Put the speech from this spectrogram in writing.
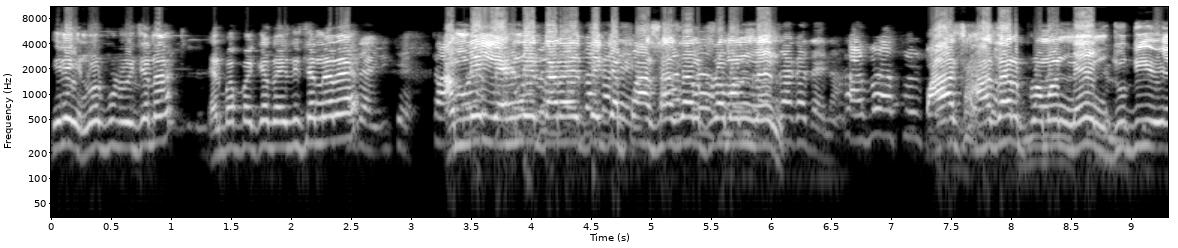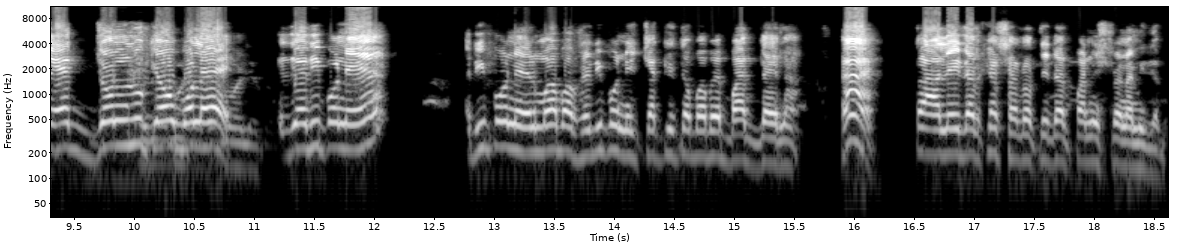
কিরে নোটপুর রয়েছে না? এর কে দেয় দিচ্ছে না রে? আপনি এখানে দাঁড়ায় থেকে পাঁচ হাজার প্রমাণ নেন। টাকা দেয় না। পাঁচ হাজার প্রমাণ নেন। যদি একজন লোকেও বলে যে রিপনে রিপনের মা বাপ রিপন ইচ্ছাকৃত ভাবে বাদ দেয় না হ্যাঁ? তাহলে এটার খেসারত এটার পানিশমেন্ট আমি দেবো।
